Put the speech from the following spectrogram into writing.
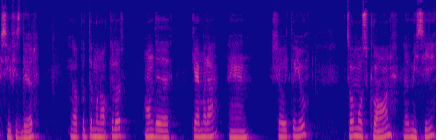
See if it's there. I'll put the monocular on the camera and show it to you. It's almost gone. Let me see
